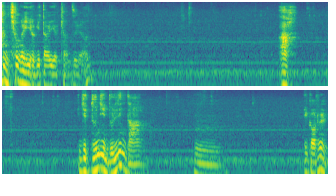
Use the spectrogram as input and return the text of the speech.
안경을 여기다가 이렇게 얹으면. 아. 이게 눈이 눌린다. 음. 이거를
